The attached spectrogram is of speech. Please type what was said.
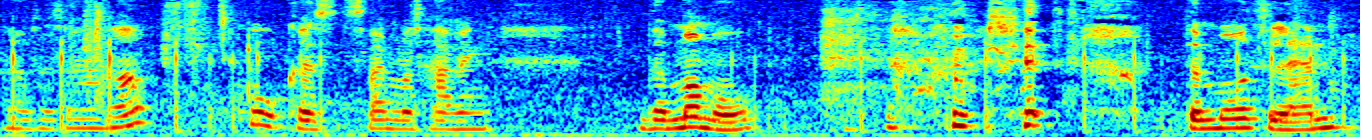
And I was like, uh huh, cool, because Saima was having the mummel, which is the Muslim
